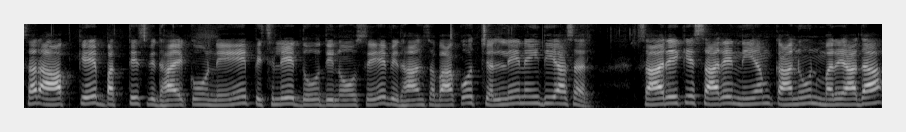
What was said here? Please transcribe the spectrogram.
सर आपके 32 विधायकों ने पिछले दो दिनों से विधानसभा को चलने नहीं दिया सर। सारे के सारे नियम कानून मर्यादा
